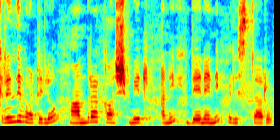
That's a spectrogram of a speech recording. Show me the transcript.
క్రింది వాటిలో ఆంధ్ర కాశ్మీర్ అని దేనిని పిలుస్తారు?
